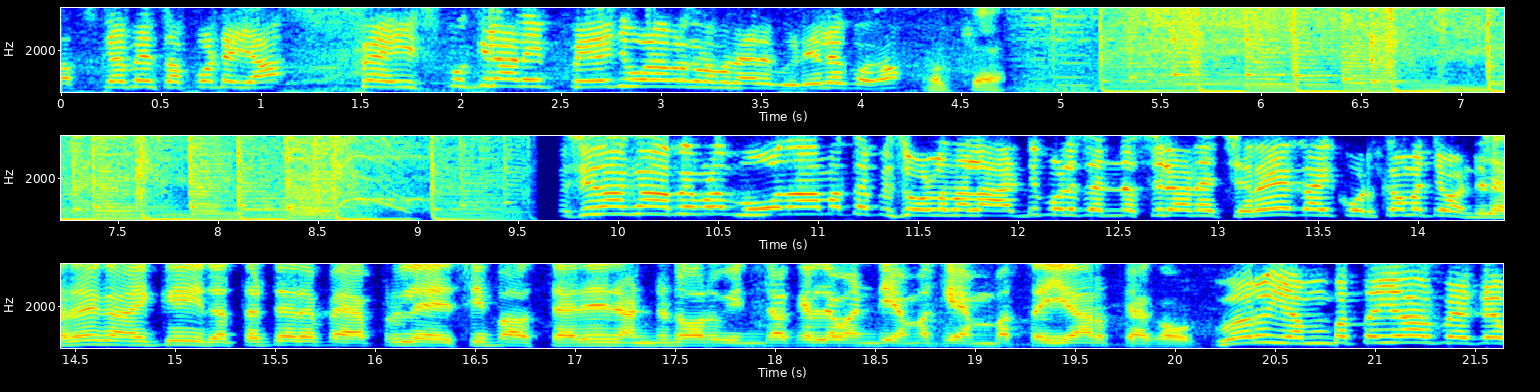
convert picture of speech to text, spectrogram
സബ്സ്ക്രൈബ് ചെയ്യാൻ സപ്പോർട്ട് ചെയ്യാം ഫേസ്ബുക്കിലാണ് ഈ പേജ് പോലെ നമുക്ക് വീഡിയോയിലേക്ക് പോകാം. ഓക്കെ റഷീദാക്ക അപ്പൊ നമ്മളെ മൂന്നാമത്തെ എപ്പിസോഡിൽ നല്ല അടിപൊളി സെന്നസിലാണ് ചെറിയ കായ്ക്ക് കൊടുക്കാൻ പറ്റിയ വണ്ടി ചെറിയ കായ്ക്ക് ഇരുപത്തെട്ട് വരെ പേപ്പറിൽ എ സി പവർ രണ്ട് ഡോർ വിൻഡോ ഒക്കെ ഉള്ള വണ്ടി നമുക്ക് എൺപത്തി അയ്യായിരം കൊടുക്കും. വെറും എൺപത്തി അയ്യായിരം റുപ്യക്ക്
